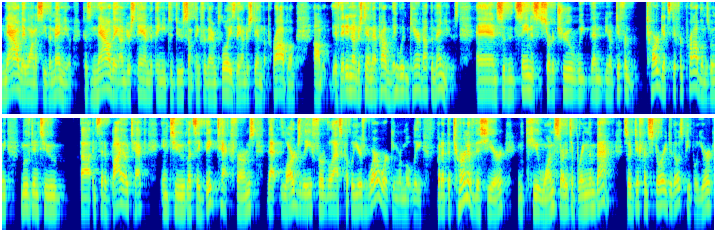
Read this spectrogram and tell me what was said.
now they want to see the menu because now they understand that they need to do something for their employees they understand the problem. Um, if they didn't understand that problem they wouldn't care about the menus. And so the same is sort of true we then you know different targets different problems. When we moved into uh, instead of biotech into let's say big tech firms that largely for the last couple of years were working remotely but at the turn of this year in q1 started to bring them back so different story to those people. Your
